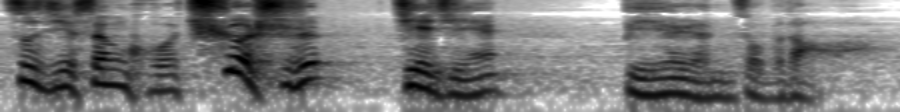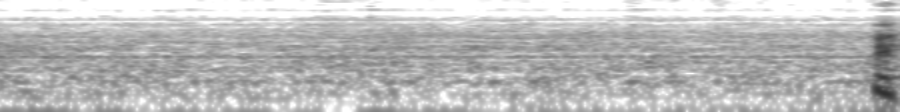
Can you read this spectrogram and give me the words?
自己生活确实节俭，别人做不到啊！啊，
